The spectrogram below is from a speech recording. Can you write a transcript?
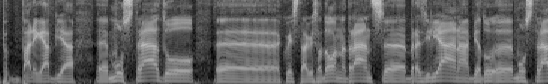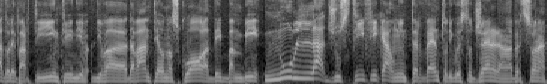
p- pare che abbia eh, mostrato eh, questa, questa donna trans eh, brasiliana, abbia to- eh, mostrato le parti intime di- di- davanti a una scuola, dei bambini, nulla giustifica un intervento di questo genere a una persona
